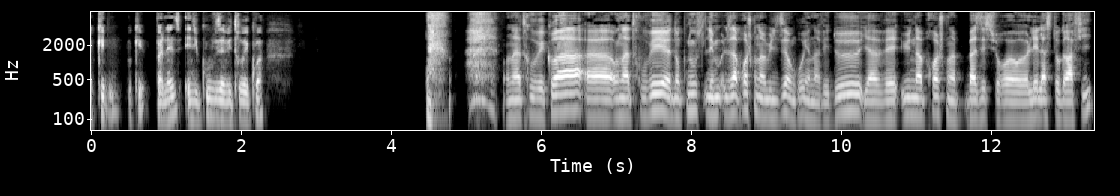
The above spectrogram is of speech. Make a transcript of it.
Ok, ok, balèze. Et du coup, vous avez trouvé quoi? On a trouvé quoi? Euh, On a trouvé donc nous les, les approches qu'on a mobilisées en gros il y en avait deux. Il y avait une approche qu'on a basée sur euh, l'élastographie.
